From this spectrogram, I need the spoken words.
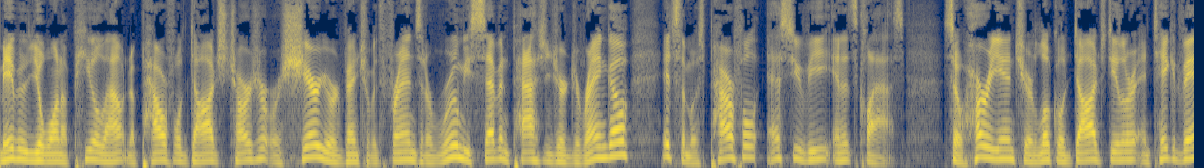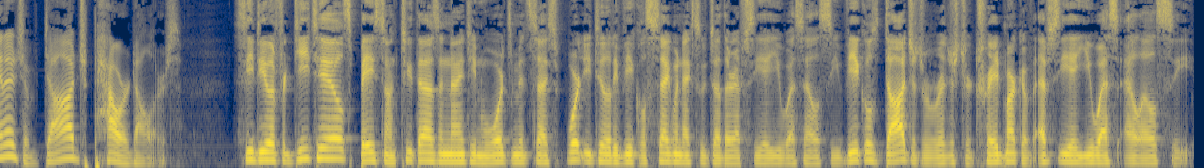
Maybe you'll want to peel out in a powerful Dodge Charger or share your adventure with friends in a roomy seven passenger Durango. It's the most powerful SUV in its class. So hurry into your local Dodge dealer and take advantage of Dodge Power Dollars. See dealer for details. Based on 2019 Ward's midsize sport utility vehicle segment excludes other FCA US LLC vehicles. Dodge is a registered trademark of FCA US LLC.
